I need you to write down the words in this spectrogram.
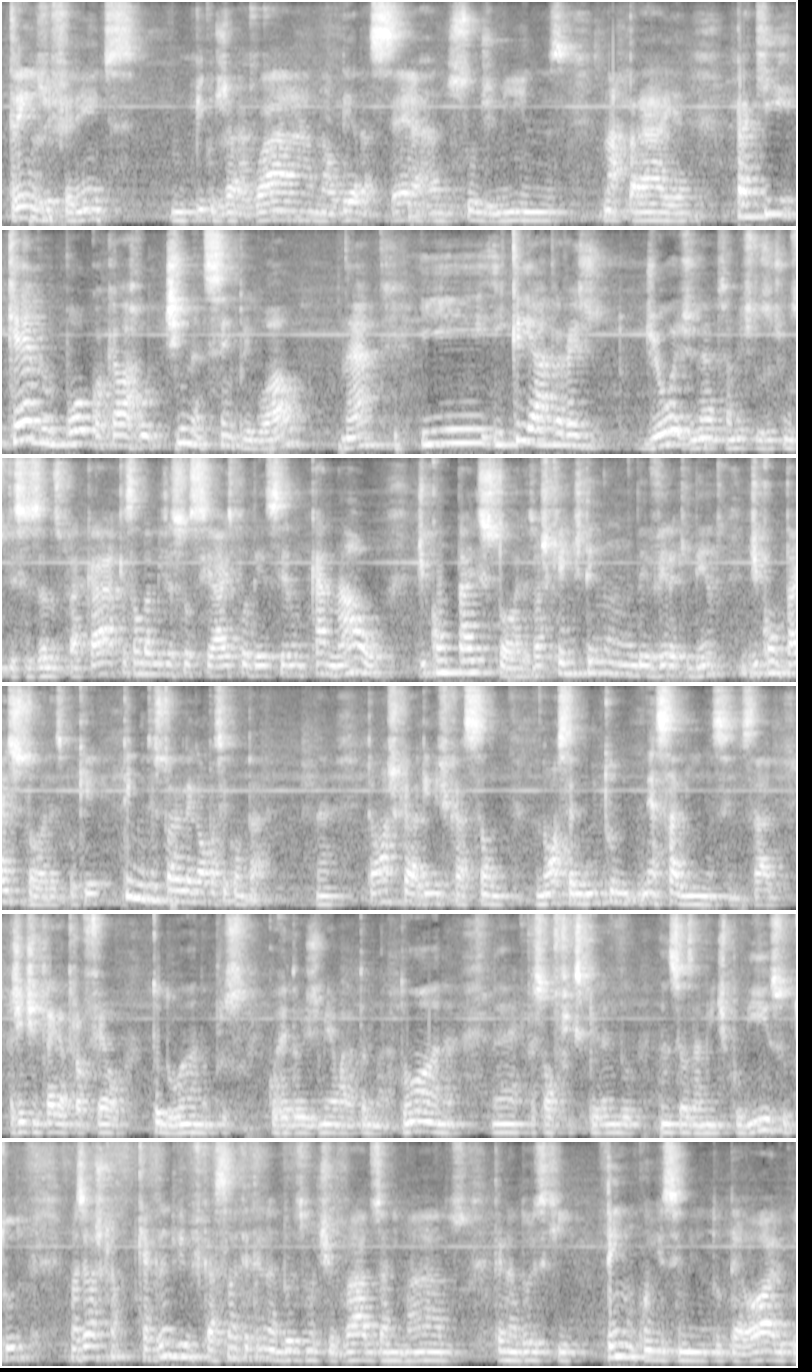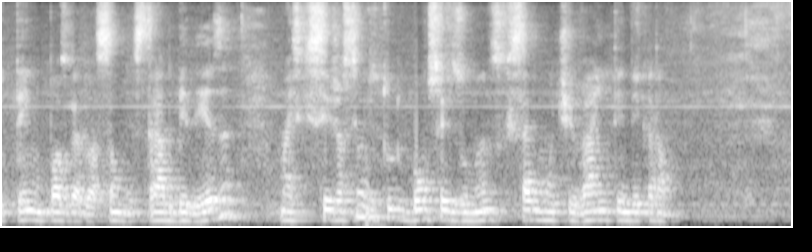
treinos diferentes, no Pico do Jaraguá, na Aldeia da Serra, no sul de Minas, na praia, para que quebre um pouco aquela rotina de sempre igual, né? E, e criar através de hoje, né, principalmente dos últimos desses anos para cá, a questão das mídias sociais poder ser um canal de contar histórias. Eu acho que a gente tem um dever aqui dentro de contar histórias, porque tem muita história legal para ser contada. Né? Então acho que a gamificação nossa é muito nessa linha, assim, sabe? A gente entrega troféu todo ano para os corredores de meia maratona e maratona, né? O pessoal fica esperando ansiosamente por isso, tudo. Mas eu acho que a, que a grande gamificação é ter treinadores motivados, animados, treinadores que têm um conhecimento teórico, têm um pós-graduação, mestrado, beleza, mas que sejam, acima de tudo, bons seres humanos que saibam motivar e entender cada um.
